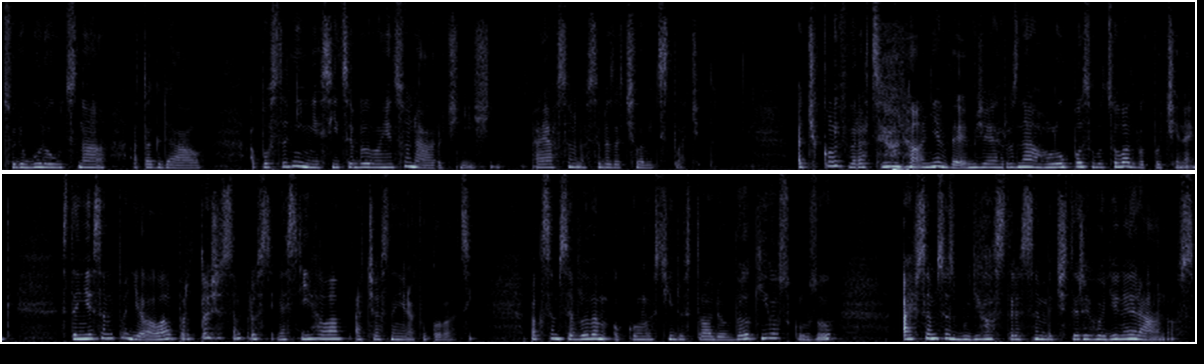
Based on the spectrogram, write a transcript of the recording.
co do budoucna a tak dál. A poslední měsíce byl o něco náročnější a já jsem na sebe začala víc tlačit. Ačkoliv racionálně vím, že je hrozná hloupost odsouvat odpočinek, stejně jsem to dělala, protože jsem prostě nestíhala a čas není nafukovací. Pak jsem se vlivem okolností dostala do velkého skluzu, až jsem se zbudila stresem ve čtyři hodiny ráno s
